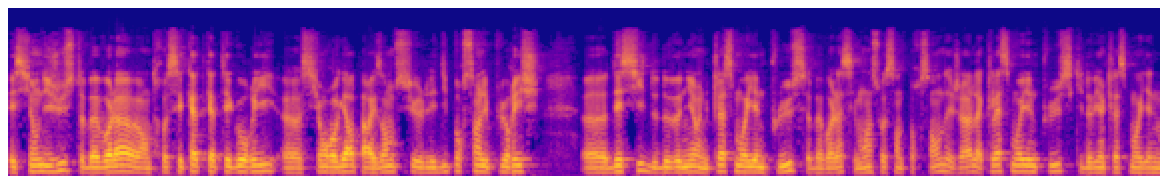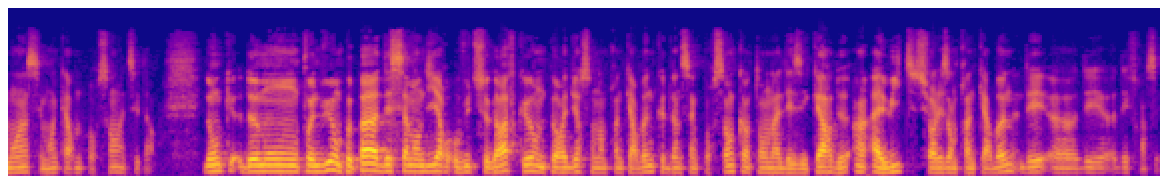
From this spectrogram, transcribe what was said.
Et si on dit juste, ben voilà, entre ces quatre catégories, si on regarde par exemple sur les 10% les plus riches, euh, décide de devenir une classe moyenne plus, ben voilà, c'est moins 60% déjà. La classe moyenne plus qui devient classe moyenne moins, c'est moins 40%, etc. Donc, de mon point de vue, on ne peut pas décemment dire, au vu de ce graphe, qu'on ne peut réduire son empreinte carbone que de 25% quand on a des écarts de 1 à 8 sur les empreintes carbone des, euh, euh, des, Français.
